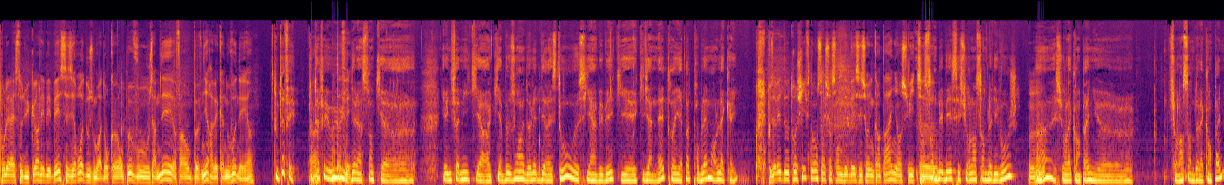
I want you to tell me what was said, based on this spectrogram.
pour les restos du cœur, les bébés, c'est 0 à 12 mois. Donc euh, on peut vous amener, enfin on peut venir avec un nouveau-né. Tout à fait. Tout Hein, à fait, oui, tout à oui. fait. Dès l'instant qu'il y a, il y a une famille qui a, qui a besoin de l'aide des restos, euh, s'il y a un bébé qui, est, qui vient de naître, il n'y a pas de problème, on l'accueille. Vous avez d'autres chiffres, non? 160 bébés, c'est sur une campagne. Ensuite, 160 euh, bébés, c'est sur l'ensemble des Vosges, mhm. hein, et sur la campagne, euh, sur l'ensemble de la campagne.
